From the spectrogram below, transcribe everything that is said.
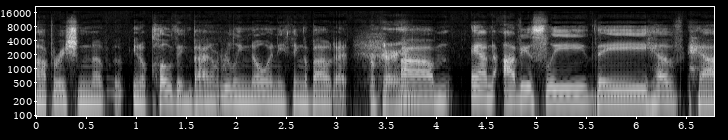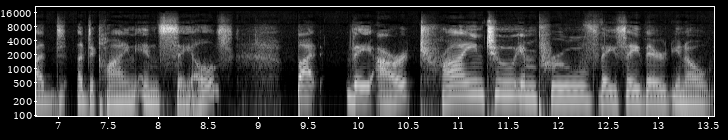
operation of you know clothing, but I don't really know anything about it. Okay. Um, and obviously they have had a decline in sales, but they are trying to improve. They say they're, you know,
